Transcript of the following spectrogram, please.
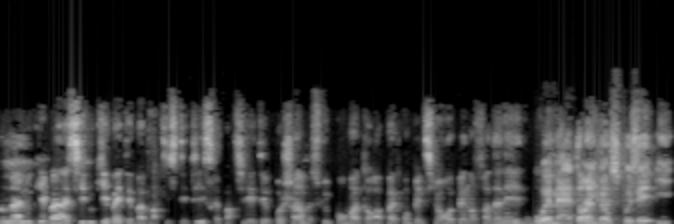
comme un, vu, Loukeba. Si Loukeba était pas parti cet été, il serait parti l'été prochain, parce que pour moi, t'auras pas de compétition européenne en fin d'année. Ouais, mais attends, il va se poser, il,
